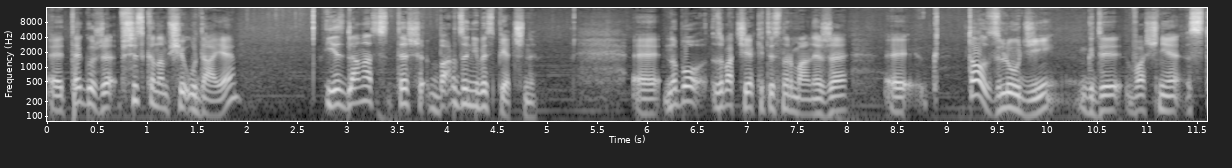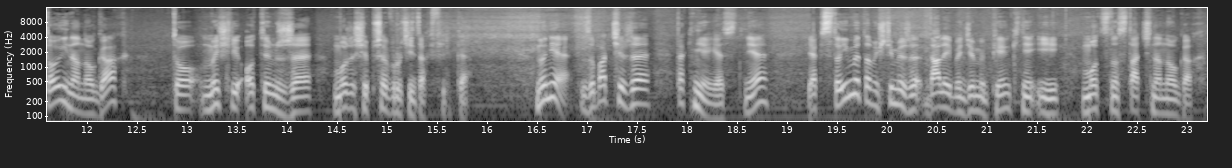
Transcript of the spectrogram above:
e, tego, że wszystko nam się udaje, jest dla nas też bardzo niebezpieczny. E, No bo zobaczcie, jakie to jest normalne, że e, kto z ludzi, gdy właśnie stoi na nogach, to myśli o tym, że może się przewrócić za chwilkę. No nie, zobaczcie, że tak nie jest, nie? Jak stoimy, to myślimy, że dalej będziemy pięknie i mocno stać na nogach.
